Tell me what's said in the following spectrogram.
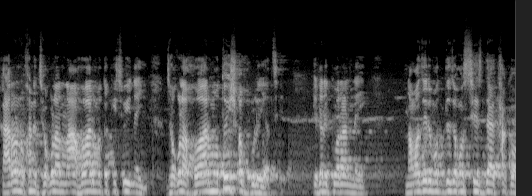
কারণ ওখানে ঝগড়া না হওয়ার মতো কিছুই নেই। ঝগড়া হওয়ার মতোই সবগুলোই আছে। এখানে কোরআন নেই। নামাজের মধ্যে যখন শেষ দেয় থাকো,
